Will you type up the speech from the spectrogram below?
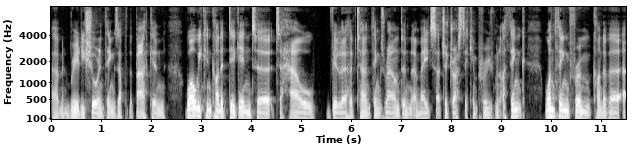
um, and really shoring things up at the back. And while we can kind of dig into to how Villa have turned things round and, and, made such a drastic improvement. I think one thing from kind of a,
